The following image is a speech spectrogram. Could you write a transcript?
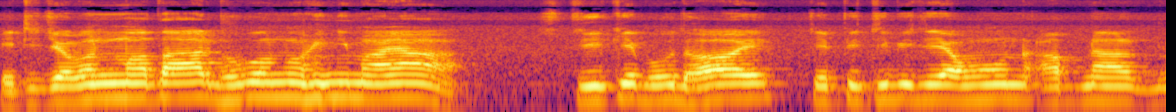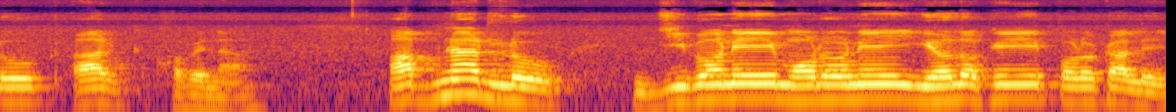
এটি জগন্মাতার ভুবন মোহিনী মায়া। স্ত্রীকে বোধ হয় যে পৃথিবীতে এমন আপনার লোক আর হবে না। আপনার লোক জীবনে, মরণে, ইহলোকে, পরকালে।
